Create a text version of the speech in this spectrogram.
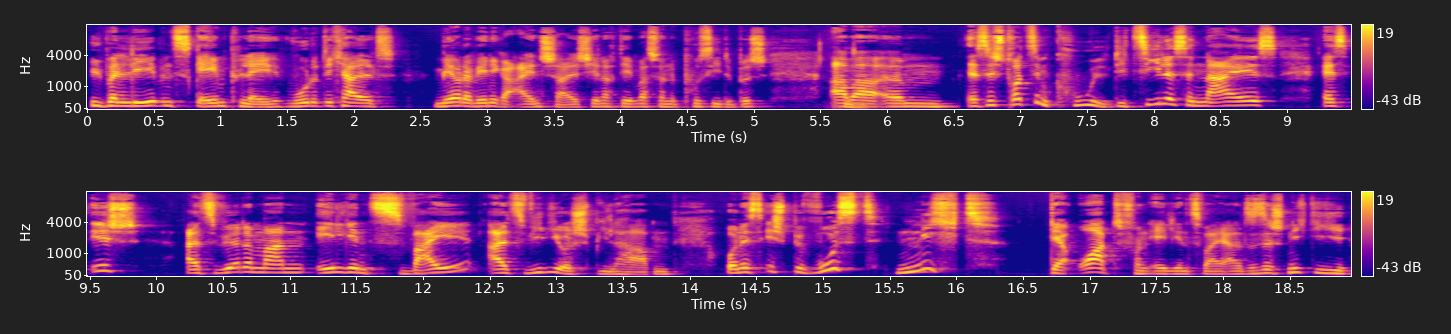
Überlebens-Gameplay, wo du dich halt mehr oder weniger einschaltest, je nachdem, was für eine Pussy du bist. Aber hm. ähm, es ist trotzdem cool. Die Ziele sind nice. Es ist als würde man Alien 2 als Videospiel haben. Und es ist bewusst nicht der Ort von Alien 2. Also es ist nicht die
